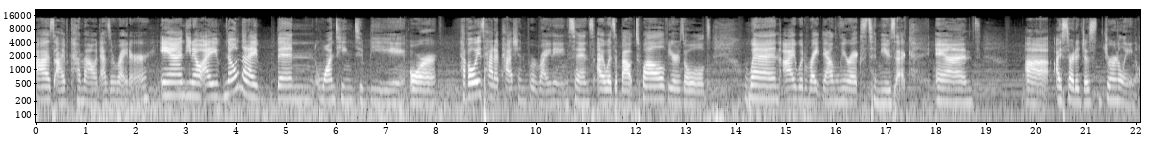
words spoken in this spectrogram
as I've come out as a writer, and you know, I've known that I've been wanting to be or have always had a passion for writing since I was about 12 years old when I would write down lyrics to music. And uh, I started just journaling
